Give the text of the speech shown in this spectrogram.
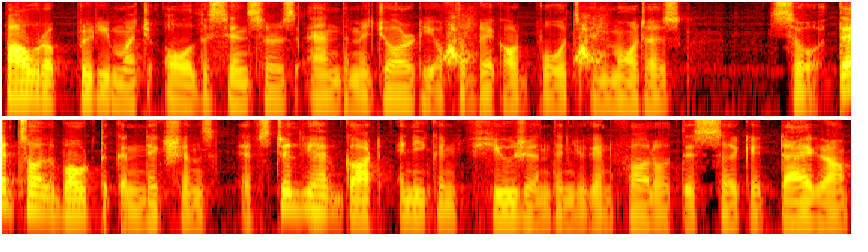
power up pretty much all the sensors and the majority of the breakout boards and motors. So that's all about the connections. If still you have got any confusion then you can follow this circuit diagram.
